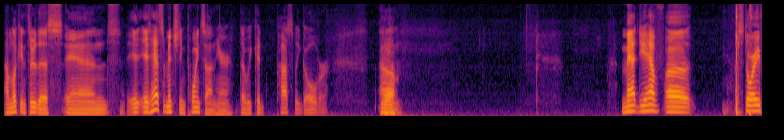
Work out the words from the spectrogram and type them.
I'm looking through this, and it, it has some interesting points on here that we could possibly go over. Yeah. Um, Matt, do you have uh, a story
